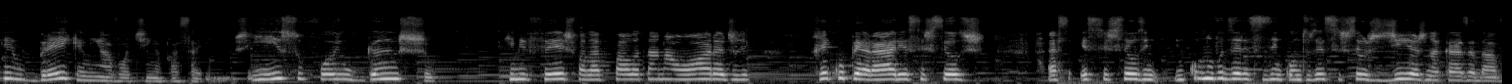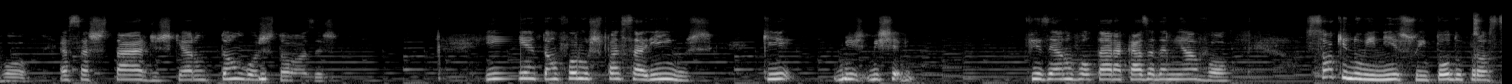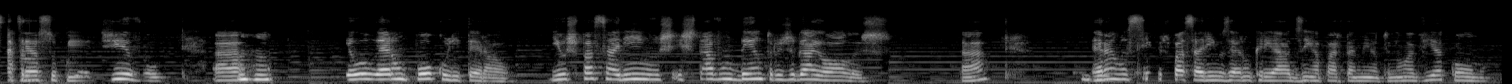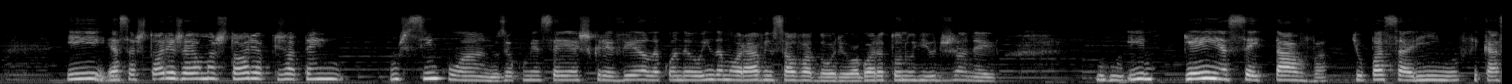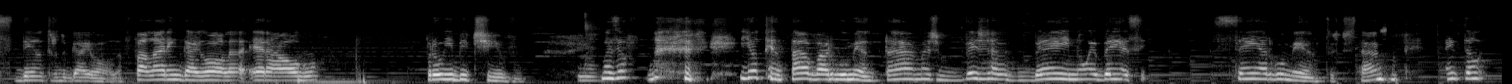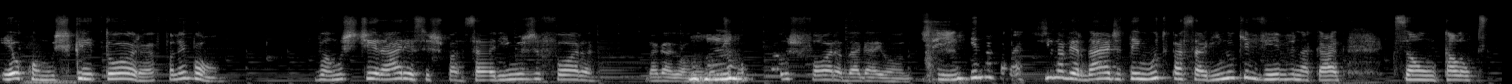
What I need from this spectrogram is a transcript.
lembrei que a minha avó tinha passarinhos. E isso foi o gancho que me fez falar, Paula, está na hora de recuperar esses seus esses seus não vou dizer esses encontros, esses seus dias na casa da avó, essas tardes que eram tão gostosas. E então foram os passarinhos que me, me fizeram voltar à casa da minha avó. Só que no início, em todo o processo criativo, ah, uhum. eu era um pouco literal. E os passarinhos estavam dentro de gaiolas, tá? Uhum. Eram assim que os passarinhos eram criados em apartamento, não havia como. E uhum. essa história já é uma história que já tem uns cinco anos. Eu comecei a escrevê-la quando eu ainda morava em Salvador. Eu agora estou no Rio de Janeiro. Uhum. E ninguém aceitava que o passarinho ficasse dentro do gaiola. Falar em gaiola era algo proibitivo. Uhum. Mas eu e eu tentava argumentar, mas veja bem, não é bem assim, sem argumentos, tá? Então, eu como escritora, falei, bom, vamos tirar esses passarinhos de fora da gaiola, uhum. vamos colocá-los fora da gaiola. Sim. E na, e, na verdade, tem muito passarinho que vive na casa, que são calopsitas.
